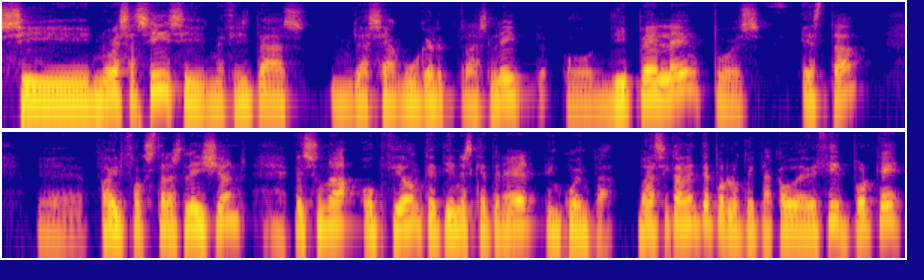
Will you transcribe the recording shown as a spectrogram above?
si no es así, si necesitas ya sea Google Translate o DeepL, pues esta, eh, Firefox Translation, es una opción que tienes que tener en cuenta. Básicamente por lo que te acabo de decir, porque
